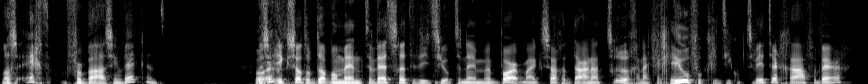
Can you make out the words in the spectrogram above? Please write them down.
Was echt verbazingwekkend. Oh, Dus ik zat op dat moment de wedstrijdeditie op te nemen met Bart. Maar ik zag het daarna terug. En hij kreeg heel veel kritiek op Twitter, Gravenberg.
